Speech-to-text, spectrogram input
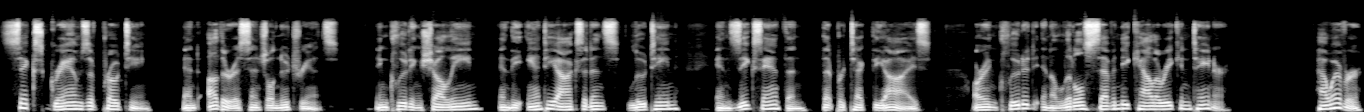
6 grams of protein and other essential nutrients, including choline and the antioxidants lutein and zeaxanthin that protect the eyes, are included in a little 70 calorie container. However,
